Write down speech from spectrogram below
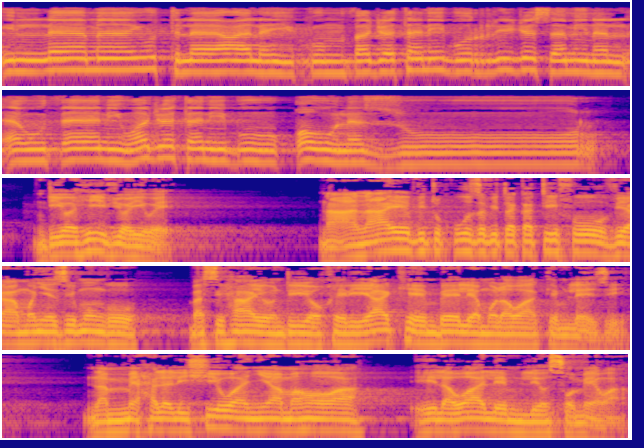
الا ما يتلى عليكم فاجتنبوا الرجس من الاوثان واجتنبوا قول الزور ndiyo hivyo iwe na anaye vitukuza vitakatifu vya Mwenyezi Mungu basi hayo ndiyo kheri yake mbele ya Mola wake mlezi na mmehalalishiwa nyama hoa ila wale mliosomewa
